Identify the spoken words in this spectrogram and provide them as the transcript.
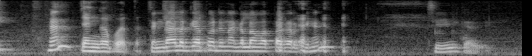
ਹੈ? ਚੰਗਾ ਪੁੱਤ। ਚੰਗਾ ਲੱਗਿਆ ਤੁਹਾਡੇ ਨਾਲ ਗੱਲਾਂ ਬਾਤਾਂ ਕਰਕੇ ਹੈ? ਠੀਕ ਹੈ ਜੀ।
